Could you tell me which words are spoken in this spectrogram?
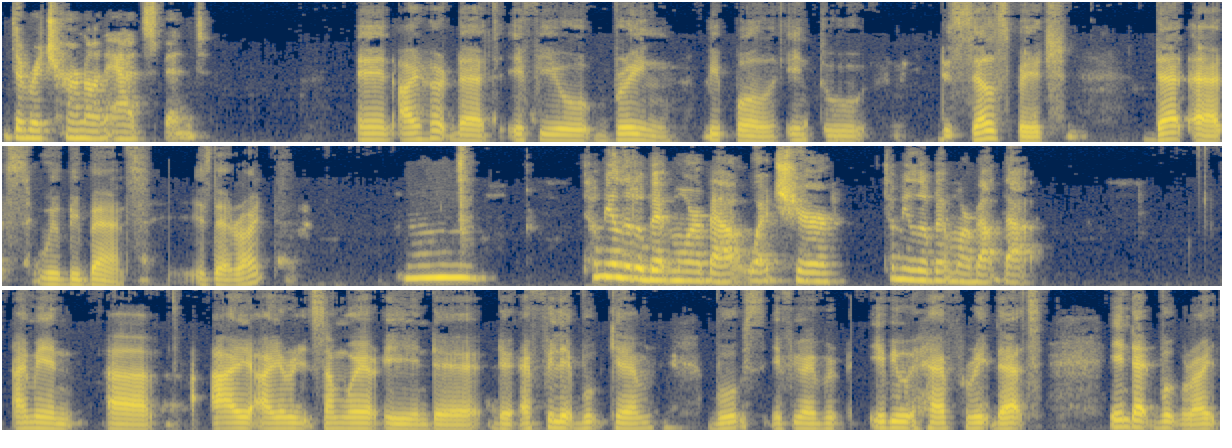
the return on ad spend. And I heard that if you bring people into the sales page, that ads will be banned. Is that right? Mm, tell me a little bit more about what you're. Tell me a little bit more about that. I mean, uh, I I read somewhere in the the affiliate bootcamp books. If you ever if you have read that, in that book, right,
